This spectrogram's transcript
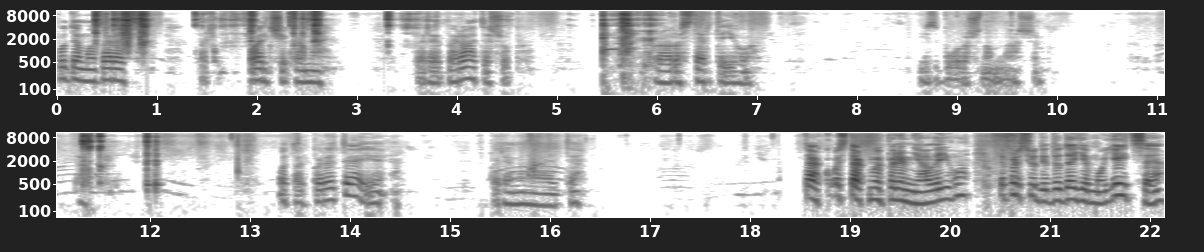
будемо зараз так пальчиками перебирати, щоб розтерти його із борошном нашим. Так. Отак берете і переминаєте. Так, ось так ми перемняли його. Тепер сюди додаємо яйце.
